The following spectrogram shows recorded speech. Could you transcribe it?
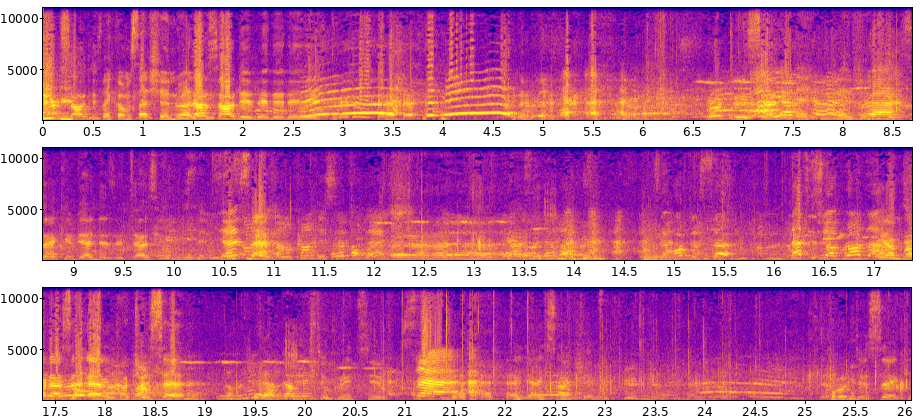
That's how they, C'est comme ça chez nous. alors. that's how they, they, they, they. L'autre essaie, l'autre qui vient des États-Unis. Yes, sir. C'est votre soeur. That is your brother. Your brother said, El, votre essaie. They are coming to greet you. yeah, exactly. C'est votre essaie qui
